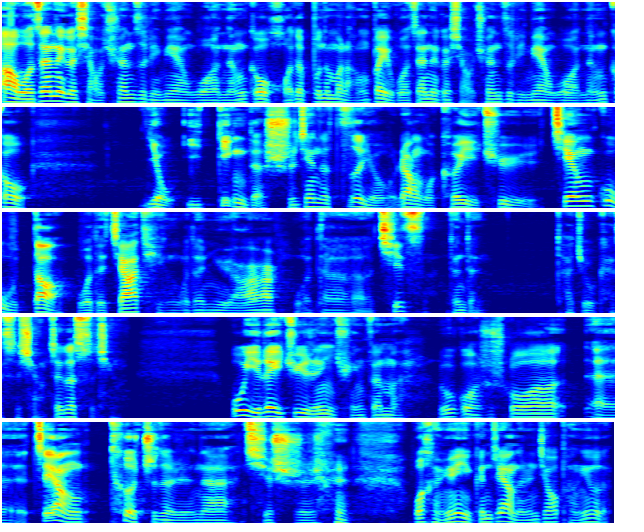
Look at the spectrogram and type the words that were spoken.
啊！我在那个小圈子里面，我能够活得不那么狼狈。我在那个小圈子里面，我能够。有一定的时间的自由，让我可以去兼顾到我的家庭、我的女儿、我的妻子等等，他就开始想这个事情物以类聚，人以群分嘛。如果是说，呃，这样特质的人呢，其实我很愿意跟这样的人交朋友的。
